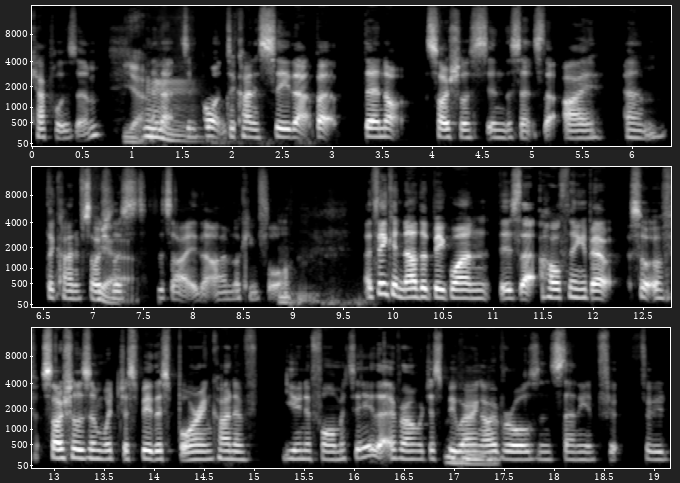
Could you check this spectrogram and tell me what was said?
capitalism yeah. and that's Mm. important to kind of see that but they're not socialists in the sense that i am the kind of socialist society that i'm looking for Mhm. i think another big one is that whole thing about sort of socialism would just be this boring kind of uniformity that everyone would just be wearing Mhm. overalls and standing in f- food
